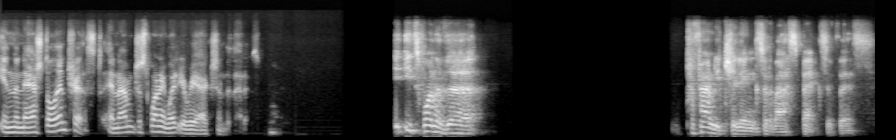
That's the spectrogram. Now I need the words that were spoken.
in the national interest. And I'm just wondering what your reaction to that is. It's one of the profoundly chilling sort of aspects of this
